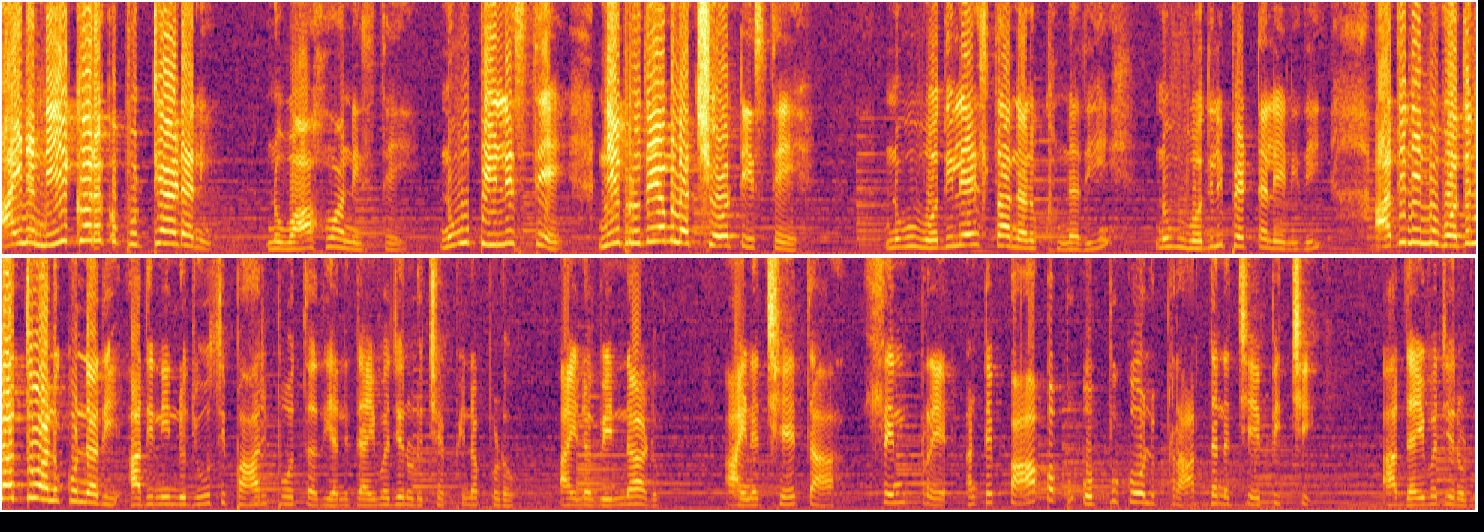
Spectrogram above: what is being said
ఆయన నీ కొరకు పుట్టాడని. నువ్వు ఆహ్వానిస్తే నువ్వు పిలిస్తే నీ హృదయంలో చోటిస్తే నువ్వు వదిలేస్తాననుకున్నది నువ్వు వదిలిపెట్టలేనిది అది నిన్ను వదలద్దు అనుకున్నది అది నిన్ను చూసి పారిపోతుంది అని దైవజనుడు చెప్పినప్పుడు ఆయన విన్నాడు. ఆయన చేత సిన్ ప్రే అంటే పాపపు ఒప్పుకోలు ప్రార్థన చేపించి ఆ దైవజనుడు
